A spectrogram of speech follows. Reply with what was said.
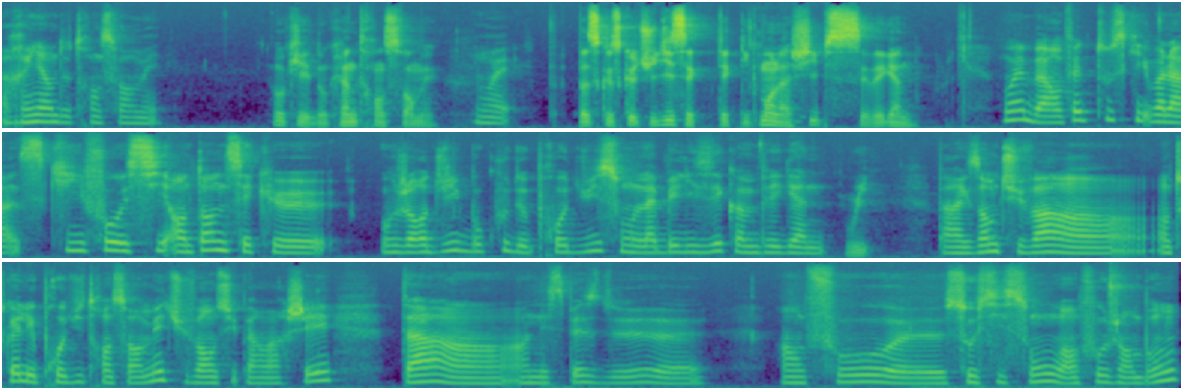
rien de transformé. Ok, donc rien de transformé. Ouais. Parce que ce que tu dis, c'est que techniquement la chips c'est vegan. Ouais, bah en fait tout ce qui, voilà, ce qu'il faut aussi entendre, c'est que aujourd'hui beaucoup de produits sont labellisés comme vegan. Oui. Par exemple, tu vas, en tout cas les produits transformés, tu vas en supermarché, un, espèce de euh, un faux euh, saucisson ou un faux jambon.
